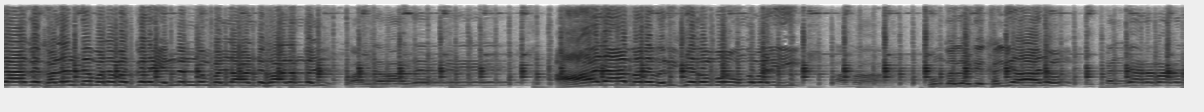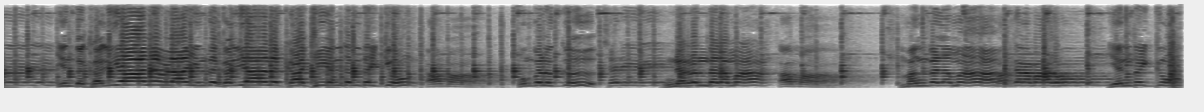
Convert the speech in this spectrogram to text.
அழகாக கலந்து மணமக்களை என்னென்னும் பல்லாண்டு காலங்கள். வாழ்க வாழ்க என்று. ஆலாமர விருட்சகம் போல் உங்க வழி. ஆமா. உங்களுடைய கல்யாணம். கல்யாணமானது. இந்த கல்யாண விழா இந்த கல்யாண காட்சி என்றென்றைக்கும் ஆமா. உங்களுக்கு சரி. நிரந்தரமா ஆமா. மங்களமா மங்களமானும் என்றைக்கும்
